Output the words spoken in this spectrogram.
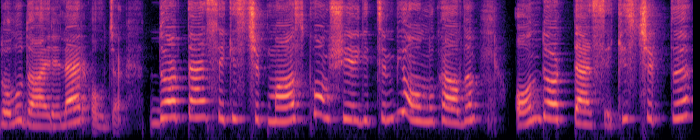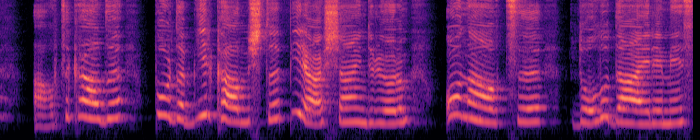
Dolu daireler olacak. 4'ten 8 çıkmaz. Komşuya gittim bir onluk aldım. 14'ten 8 çıktı. 6 kaldı. Burada 1 kalmıştı. 1'i aşağı indiriyorum. 16 dolu dairemiz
